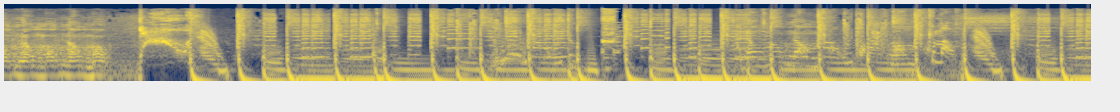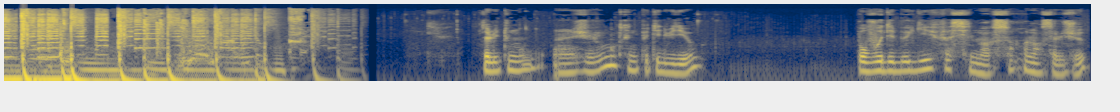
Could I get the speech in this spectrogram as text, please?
Salut tout le monde, Euh, je vais vous montrer une petite vidéo pour vous débugger facilement sans relancer le jeu.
